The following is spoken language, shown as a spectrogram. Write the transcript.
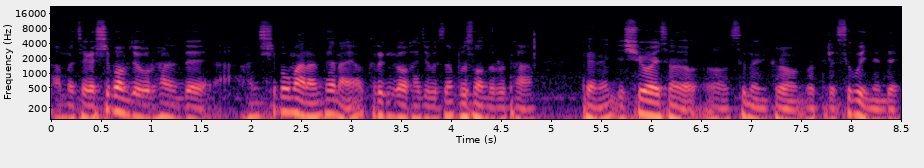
한번 제가 시범적으로 하는데 한 15만 원 되나요? 그런 거 가지고서 무선으로 다 되는 이제 슈어에서 어, 쓰는 그런 것들을 쓰고 있는데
